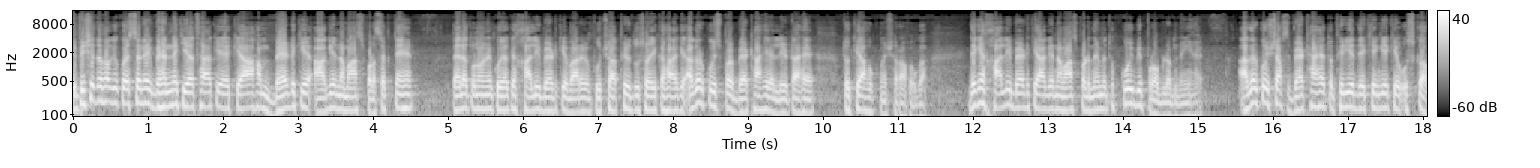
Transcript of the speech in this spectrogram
یہ پچھلی دفعہ کے کوشچن ایک بہن نے کیا تھا کہ کیا ہم بیڈ کے آگے نماز پڑھ سکتے ہیں؟ پہلے تو انہوں نے کویا کہ خالی بیڈ کے بارے میں پوچھا، پھر دوسرا یہ کہا کہ اگر کوئی اس پر بیٹھا ہے یا لیٹا ہے تو کیا حکم شرع ہوگا؟ دیکھیں، خالی بیڈ کے آگے نماز پڑھنے میں تو کوئی بھی پرابلم نہیں ہے۔ اگر کوئی شخص بیٹھا ہے تو پھر یہ دیکھیں گے کہ اس کا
